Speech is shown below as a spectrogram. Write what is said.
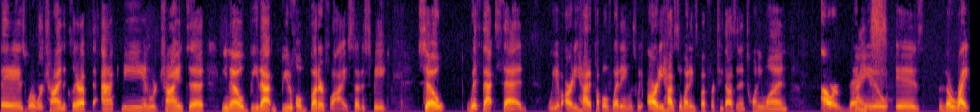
phase where we're trying to clear up the acne and we're trying to, you know, be that beautiful butterfly, so to speak. So, with that said, we have already had a couple of weddings. We already have some weddings booked for 2021. Our venue Nice. is the right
